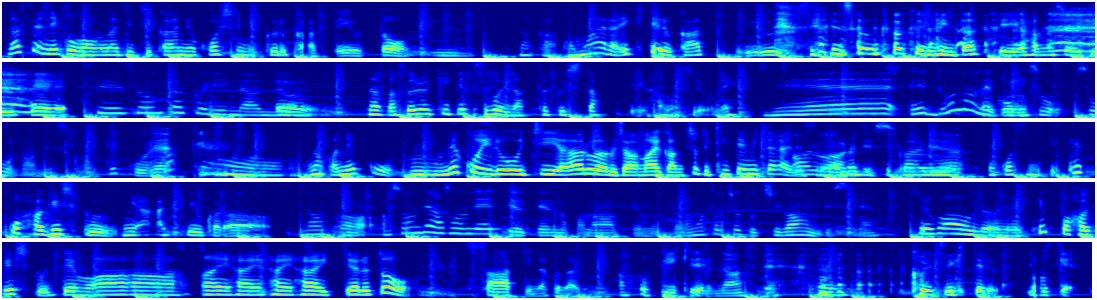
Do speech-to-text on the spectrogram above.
なぜ猫が同じ時間に起こしに来るかっていうと、うんなんかお前ら生きてるかっていう 生存確認だっていう話を聞いて、生存確認なんだ、うん、なんかそれを聞いてすごい納得したっていう話をね。ねえ。えどの猫もそうそうなんですか？結構ね。うんなんか猫、うん、猫いるお家あるあるじゃないかな。ちょっと聞いてみたいですね。あるあるですよね。同じ時間に起こしに来て結構激しくミャーって言うからなんか遊んで遊んでって言ってんのかなって思ったらまたちょっと違うんですね、違うんだよね。結構激しくでもあーはいはいはいはいってやるとうん、さーっていなくなる。あオッケー生きてるなって。うん、こいつ生きてる。オッケ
